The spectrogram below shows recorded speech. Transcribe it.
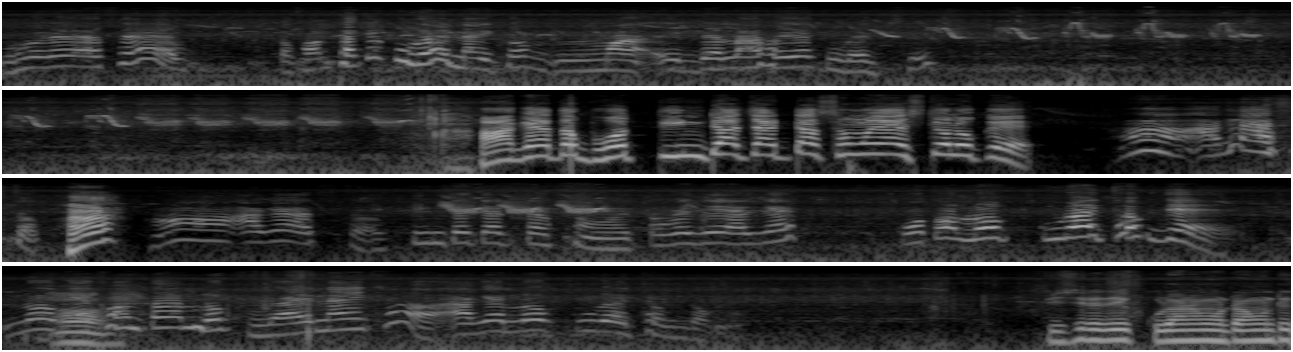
ভোরে আসে তখন থেকে কুড়াই নাই খুব বেলা হয়ে আগে তো ভোর তিনটা চারটার সময় আসতো লোকে। হ্যাঁ আগে আসতো। হ্যাঁ? হ্যাঁ আগে আসতো। তিনটে চারটার সময়। তবে যে আগে কত লোক কুড়াই থাক যে লোক এখন তো লোক নাই খো আগে লোক কুড়াই থাক দমে পিসিরে দিয়ে কুড়ানো মোটামুটি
